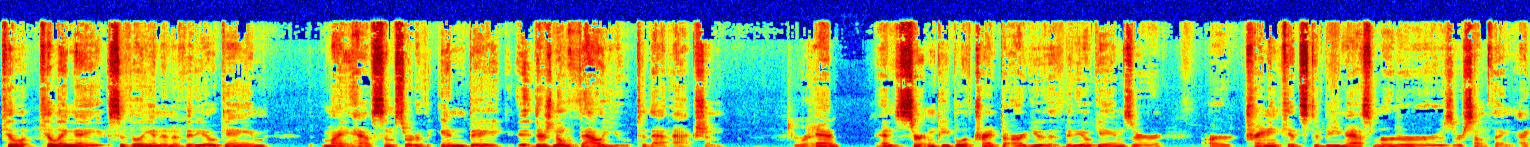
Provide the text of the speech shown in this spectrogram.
kill, killing a civilian in a video game might have some sort of in-bait it, there's no value to that action right. and and certain people have tried to argue that video games are are training kids to be mass murderers or something. I,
